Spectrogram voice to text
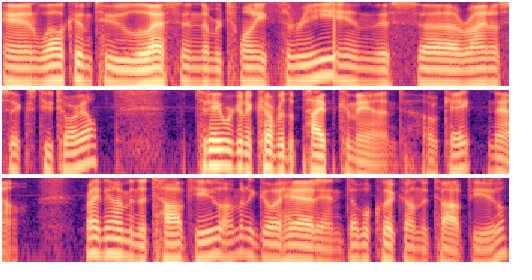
and welcome to lesson number 23 in this uh, Rhino 6 tutorial. Today we're going to cover the pipe command. Okay, now right now I'm in the top view. I'm going to go ahead and double click on the top view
